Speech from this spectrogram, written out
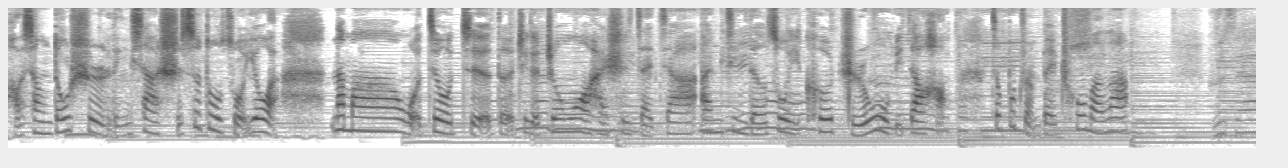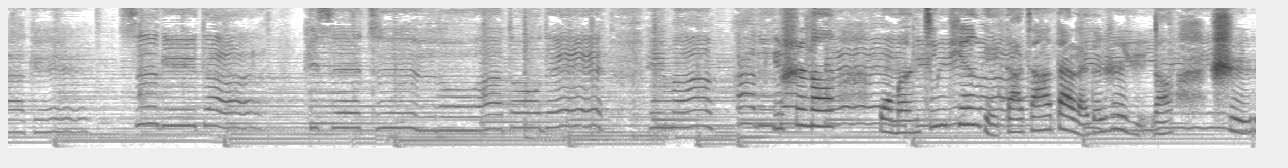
好像都是零下十四度左右啊，那么我就觉得这个周末还是在家安静的做一棵植物比较好，就不准备出门啦。于是呢，我们今天给大家带来的日语呢，是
